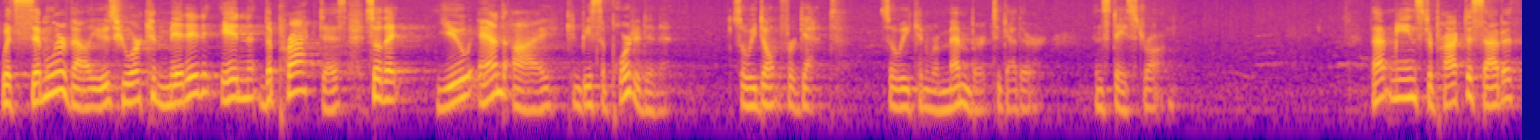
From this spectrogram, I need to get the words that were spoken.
with similar values who are committed in the practice so that you and I can be supported in it, so we don't forget, so we can remember together and stay strong. That means to practice Sabbath,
